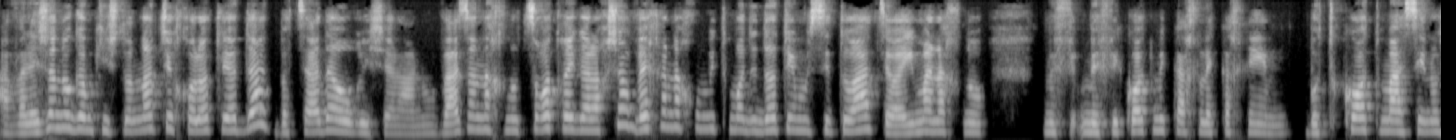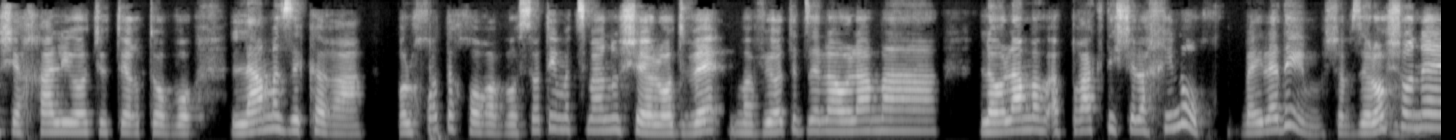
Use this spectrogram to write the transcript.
אבל יש לנו גם כישלונות שיכולות להיות דעת בצד ההורי שלנו, ואז אנחנו צריכות רגע לחשוב איך אנחנו מתמודדות עם הסיטואציה, או האם אנחנו מפיקות מכך לקחים, בודקות מה עשינו שיכל להיות יותר טוב, או למה זה קרה, הולכות אחורה ועושות עם עצמנו שאלות ומביאות את זה לעולם, ה... לעולם הפרקטי של החינוך בילדים. עכשיו זה לא שונה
